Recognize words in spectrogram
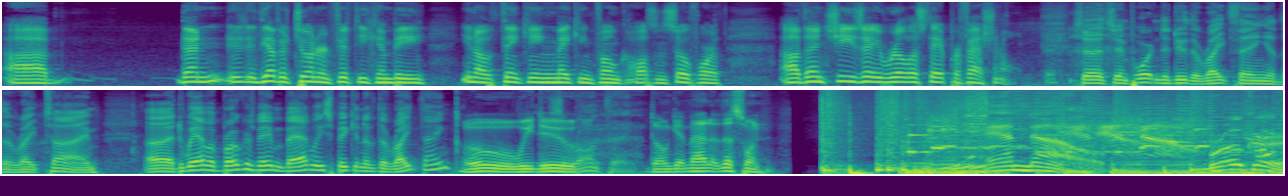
Uh, then the other 250 can be, you know, thinking, making phone calls, and so forth. Uh, then she's a real estate professional. So it's important to do the right thing at the right time. Uh, do we have a broker's baby badly? Speaking of the right thing, Oh, we Here's do. the wrong thing. Don't get mad at this one. And now, brokers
